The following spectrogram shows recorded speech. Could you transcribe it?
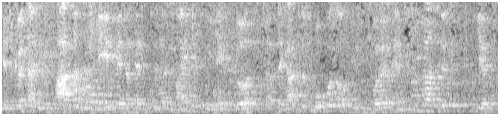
es könnte eine Gefahr drin bestehen, wenn das jetzt unser Gemeindeprojekt wird, dass der ganze Fokus auf diesem tollen MC-Land ist, die jetzt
